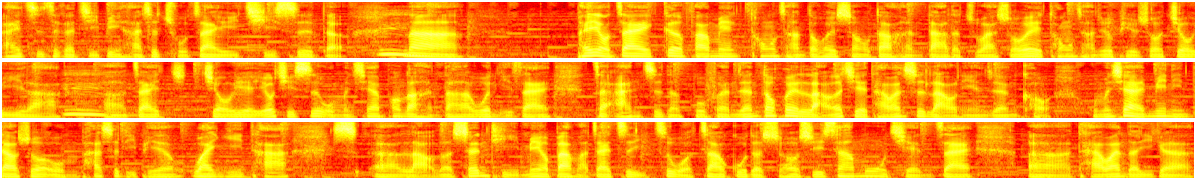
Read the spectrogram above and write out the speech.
艾滋这个疾病还是处在于歧视的。嗯，那。朋友在各方面通常都会受到很大的阻碍。所谓通常就比如说就医啦，嗯啊、呃，在就业，尤其是我们现在碰到很大的问题在，在在安置的部分，人都会老，而且台湾是老年人口，我们现在面临到说，我们帕斯提病人万一他是呃老了，身体没有办法在自己自我照顾的时候，实际上目前在呃台湾的一个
